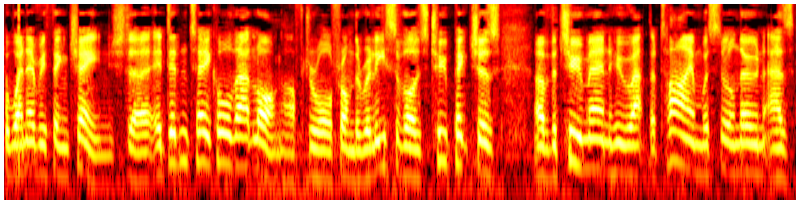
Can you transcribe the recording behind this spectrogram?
when everything changed. Uh, it didn't take all that long, after all, from the release of those two pictures of the two men who, at the time, were still known as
